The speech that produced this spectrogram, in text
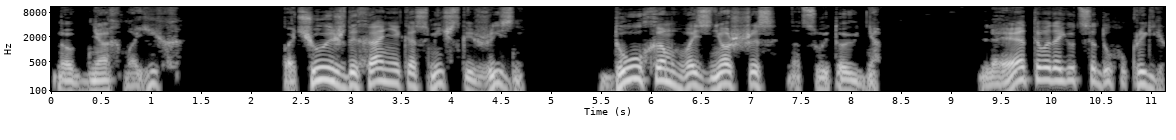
Но в днях моих почуешь дыхание космической жизни, духом вознесшись над суетою дня. Для этого даются духу крылья.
